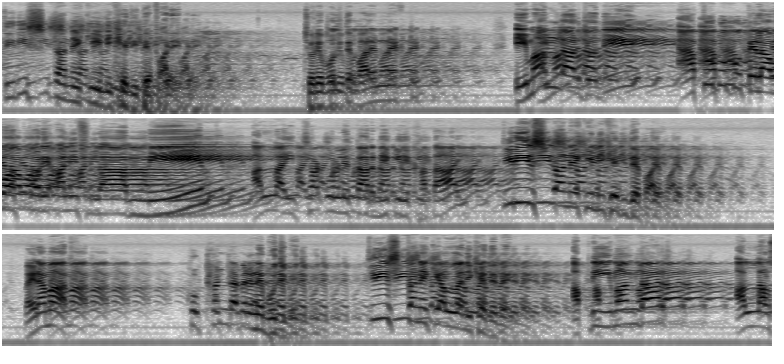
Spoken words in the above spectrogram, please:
তিরিশটা নেকি লিখে দিতে পারে। জোরে বলতে পারেন না একটু? ইমানদার যদি এতটুকু তেলাওয়াত করে আলিফ লাম মিম। আল্লাহ ইচ্ছা করলে তার নেকির খাতায় 30টা নেকি লিখে দিতে পারে। ভাইরা আমার খুব ঠান্ডা বেরেনে বুঝবে 30টা নেকি আল্লাহ লিখে দেবে। আপনি ইমানদার আল্লাহর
